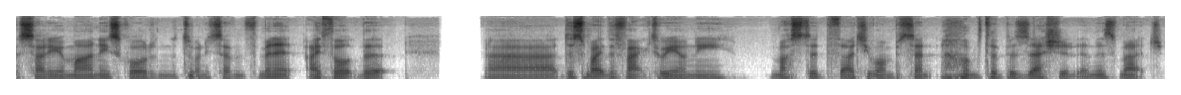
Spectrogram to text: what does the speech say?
Sadio Mane scored in the 27th minute. I thought that, uh, despite the fact we only mustered 31% of the possession in this match,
